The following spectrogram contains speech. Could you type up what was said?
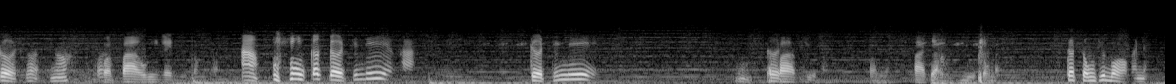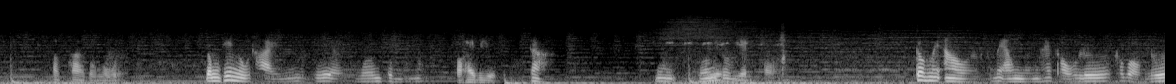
เกิดก็เนาะก่อนป้าก็วิ่งเล่นอยู่ตรงนั้นอ้าวก็เกิดที่นี่อะค่ะ เกิดที่นี่อืมแล้วเกิดป้าอยู่ไหนตอนนั้นป้าอยากอยู่ตรงไหนก็ตรงที่บอกกันเนี่ยข้างๆตรงนู้น ตรงที่หนูถ่ายนี่เมื่อกี้อะเวิร์มตรงนั้นนะเขาให้ไปอยู่จ้ะนี่เวิร์มเรียตรนงเรียนพอก็ไม่เอาไม่เอาเงินให้เขาลื้อเขาบอกลื้อ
